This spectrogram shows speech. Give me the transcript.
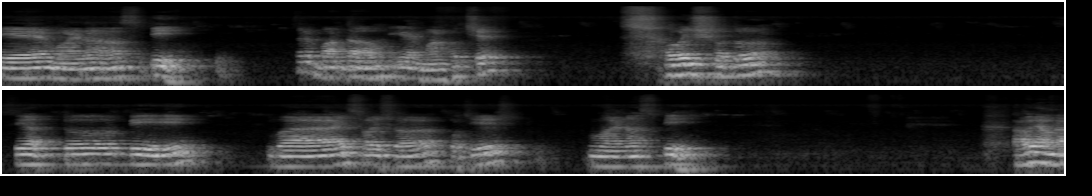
A minus P. তাহলে বাদ দাও এর মান হচ্ছে ছয় শত ছিয়াত্তর পি বাই ছয়শো পঁচিশ, মাইনাস পি। তাহলে আমরা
